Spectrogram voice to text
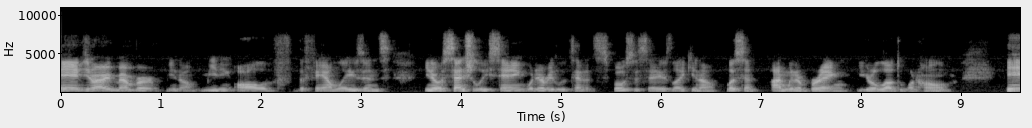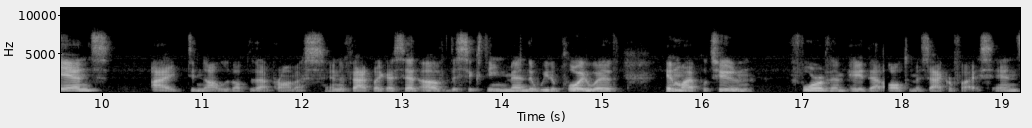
And you know, I remember you know meeting all of the families and you know essentially saying what every lieutenant's supposed to say is like you know, listen, I'm going to bring your loved one home, and I did not live up to that promise. And in fact, like I said, of the 16 men that we deployed with in my platoon, four of them paid that ultimate sacrifice. And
